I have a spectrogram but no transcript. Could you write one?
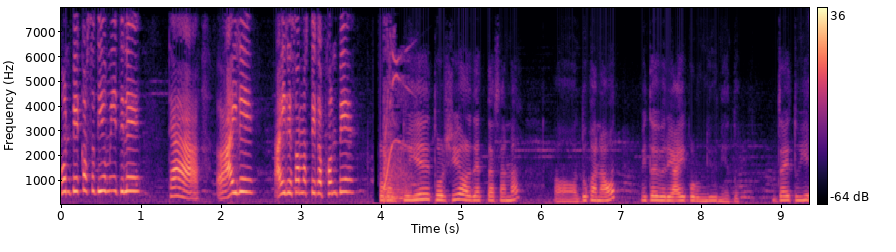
फोन पे कसं देऊ मी तिले? आईले? आईले समजते का फोन पे तू ये थोडीशी अर्ध्या तासानं दुकानावर. मी तर आईकडून घेऊन येतो. जाय तू ये.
